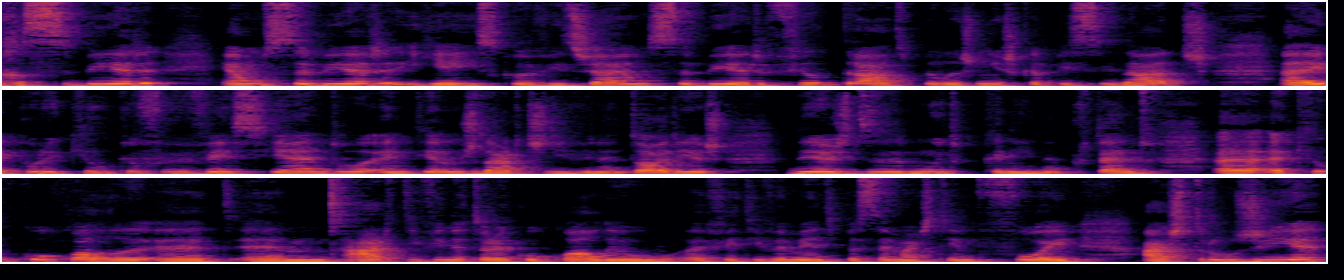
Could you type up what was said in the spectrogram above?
receber é um saber, e é isso que eu aviso já, é um saber filtrado pelas minhas capacidades e por aquilo que eu fui vivenciando em termos de artes divinatórias, desde muito pequenina. Portanto, uh, aquilo com o qual, uh, um, a arte divinatória com a qual eu efetivamente passei mais tempo foi a astrologia,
